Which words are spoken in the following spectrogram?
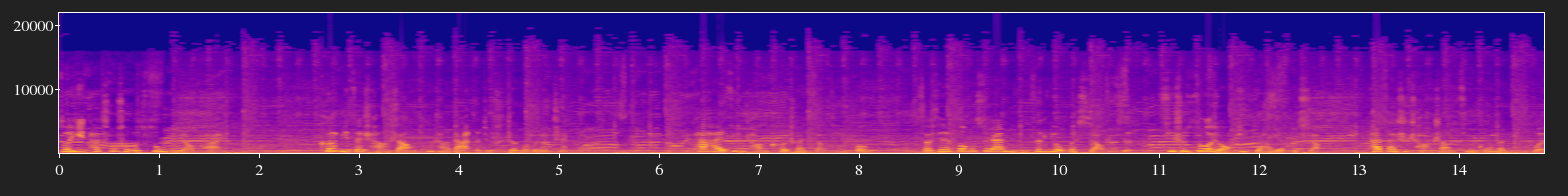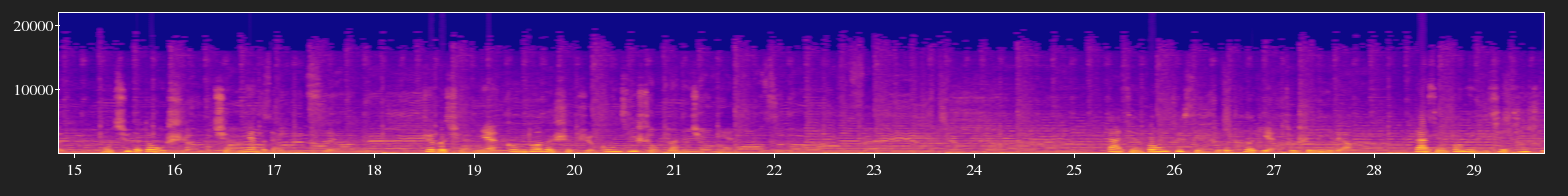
所以他出手的速度要快。科比在场上通常打的就是这个位置，他还经常客串小前锋。小前锋虽然名字里有个小字，其实作用一点也不小，他才是场上进攻的灵魂，不屈的斗士，全面的代名词。这个全面更多的是指攻击手段的全面。大前锋最显著的特点就是力量，大前锋的一切基础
